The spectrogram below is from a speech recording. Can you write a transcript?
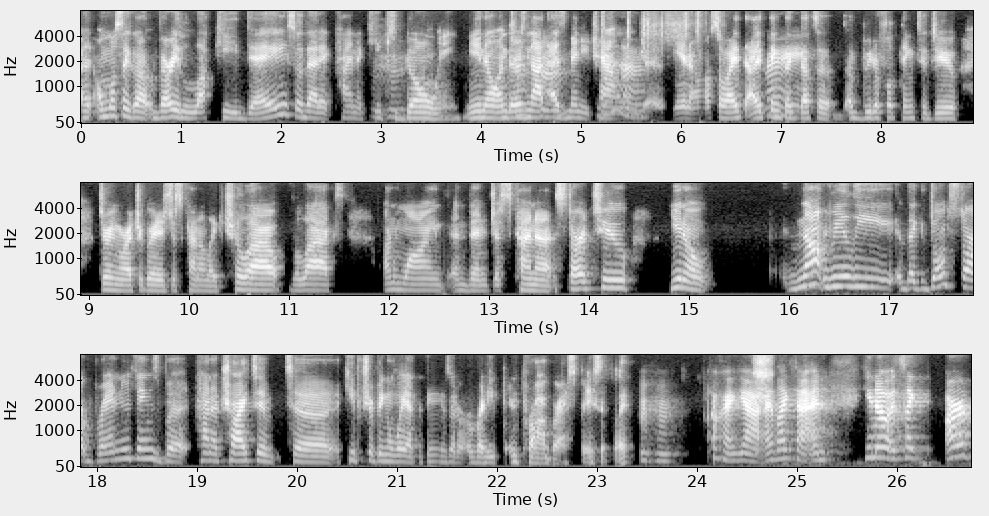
a almost like a very lucky day so that it kind of keeps mm-hmm. going you know and there's mm-hmm. not as many challenges yeah. you know so i, I think right. like that's a, a beautiful thing to do during retrograde is just kind of like chill out relax unwind and then just kind of start to you know not really like don't start brand new things but kind of try to to keep chipping away at the things that are already in progress basically mm-hmm. okay yeah i like that and you know it's like our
